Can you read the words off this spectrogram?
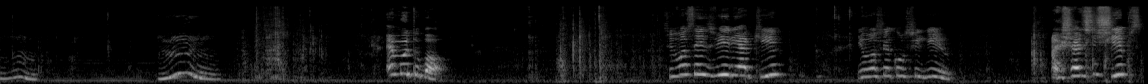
Hum. Hum. É muito bom. Se vocês virem aqui e você conseguir achar esses chips,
